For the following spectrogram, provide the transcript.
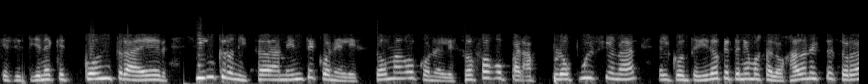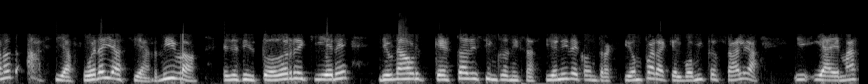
que se tiene que contraer sincronizadamente con el estómago, con el esófago, para propulsionar el contenido que tenemos alojado en estos órganos hacia afuera y hacia arriba. Es decir, todo requiere de una orquesta de sincronización y de contracción para que el vómito salga. Y, además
